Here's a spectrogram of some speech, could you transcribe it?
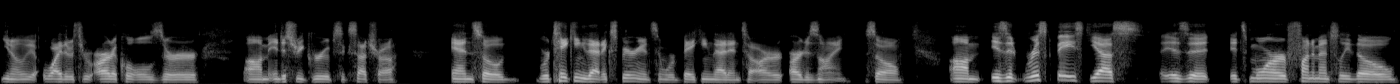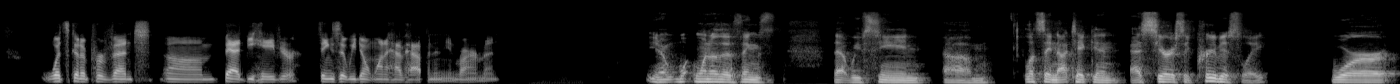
you know, whether through articles or um, industry groups, etc. And so we're taking that experience and we're baking that into our, our design. So um, is it risk based? Yes. Is it, it's more fundamentally though, what's going to prevent um, bad behavior, things that we don't want to have happen in the environment. You know, one of the things that we've seen, um, let's say not taken as seriously previously, were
